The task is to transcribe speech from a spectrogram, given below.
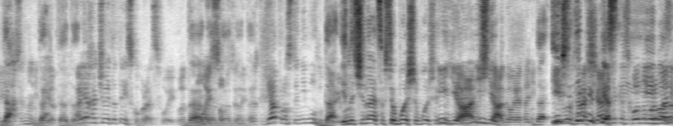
Да, все равно не да, пойдет. да, да, а да. я хочу этот риск убрать свой, вот Да, мой да, да, собственный. да, да. Есть Я просто не буду Да, и начинается все больше и больше. И я, и я, говорят они. Да, и, и, возвращаемся пипец, к исходному и равновесию.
